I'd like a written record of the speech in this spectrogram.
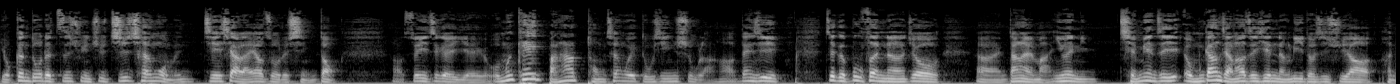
有更多的资讯去支撑我们接下来要做的行动。啊，所以这个也我们可以把它统称为读心术了哈。但是这个部分呢，就呃，当然嘛，因为你前面这些我们刚刚讲到这些能力都是需要很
